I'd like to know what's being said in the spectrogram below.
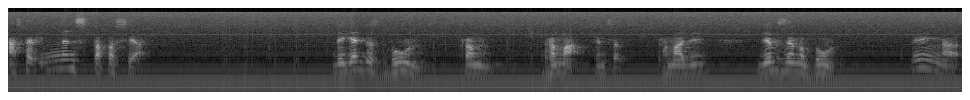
after immense tapasya, they get this boon from Brahma himself. Brahmaji gives them a boon, saying uh,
